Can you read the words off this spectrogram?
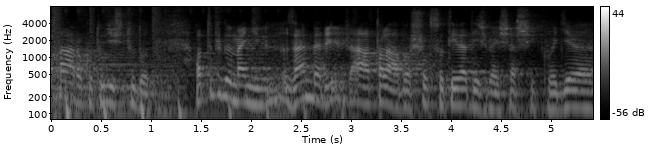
határokat úgy is tudod. Attól függ, hogy mennyi, az ember általában sokszor tévedésbe is esik, hogy ö,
